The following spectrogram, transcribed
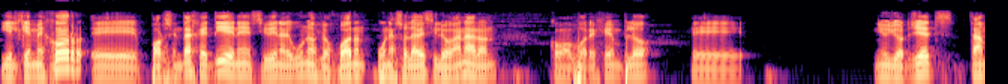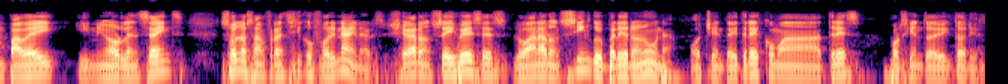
Y el que mejor eh, porcentaje tiene, si bien algunos lo jugaron una sola vez y lo ganaron, como por ejemplo eh, New York Jets, Tampa Bay y New Orleans Saints, son los San Francisco 49ers. Llegaron 6 veces, lo ganaron 5 y perdieron 1. 83,3% de victorias.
